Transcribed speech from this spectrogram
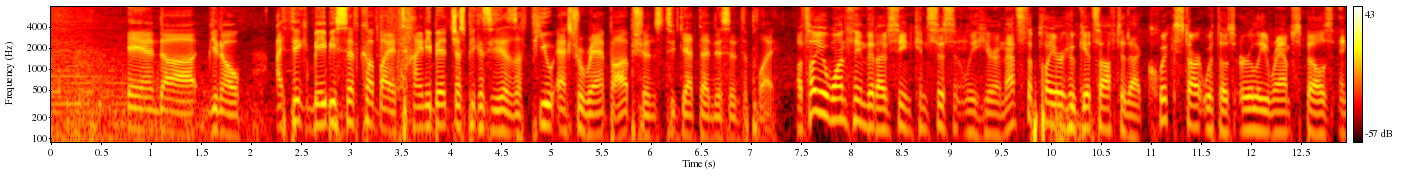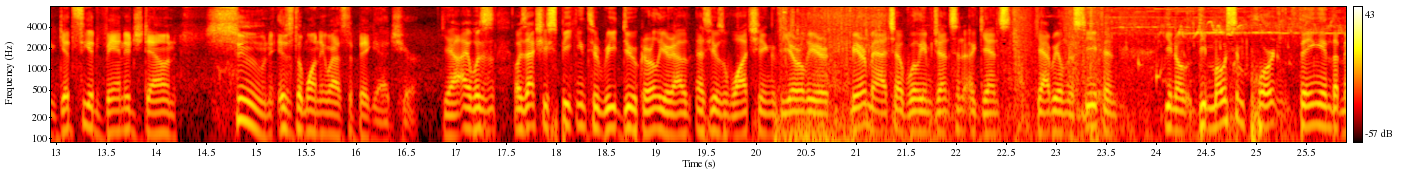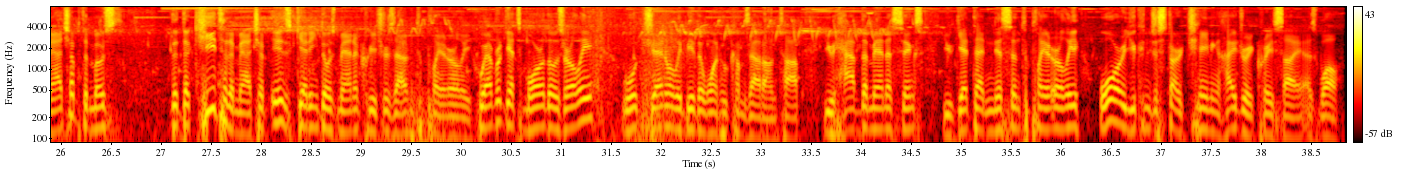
and uh, you know. I think maybe Cifka by a tiny bit just because he has a few extra ramp options to get that Nissa into play. I'll tell you one thing that I've seen consistently here, and that's the player who gets off to that quick start with those early ramp spells and gets the advantage down soon is the one who has the big edge here. Yeah, I was I was actually speaking to Reed Duke earlier as he was watching the earlier mirror match of William Jensen against Gabriel Nassif, and you know the most important thing in the matchup, the most the, the key to the matchup is getting those mana creatures out into play early. Whoever gets more of those early will generally be the one who comes out on top. You have the mana sinks, you get that Nissa into play early, or you can just start chaining Hydroid Krasis as well.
